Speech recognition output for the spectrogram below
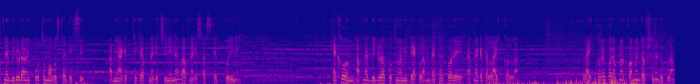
আপনার ভিডিওটা আমি প্রথম অবস্থায় দেখছি। আমি আগের থেকে আপনাকে চিনি না বা আপনাকে সাবস্ক্রাইব করি নাই। এখন আপনার ভিডিওটা প্রথমে আমি দেখলাম, দেখার পরে আপনাকে একটা লাইক করলাম। লাইক করার পরে আপনার কমেন্ট অপশনে ঢুকলাম।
